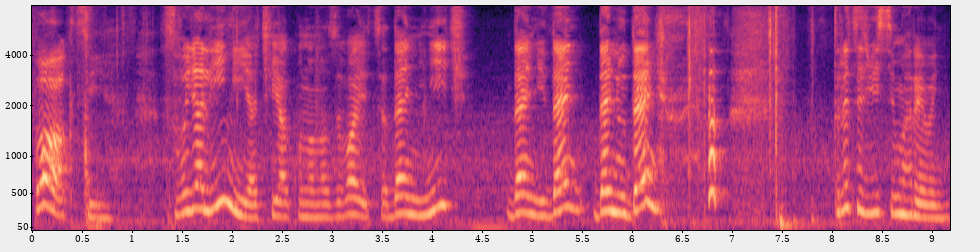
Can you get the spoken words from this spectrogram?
по акції. Своя лінія, чи як воно називається, день-ніч, день і день, день у день. 38 гривень.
